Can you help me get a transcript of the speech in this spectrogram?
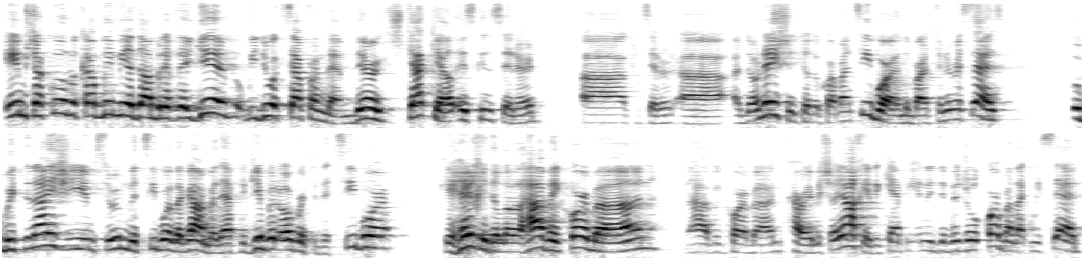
Im Shaklu Mekablim Miyadam, but if they give, we do accept from them. Their shekel is considered uh, considered uh, a donation to the Korban Tzibor, and the Bartanura says Ubitanai shiyim surim the tzibor lagamra. They have to give it over to the tzibor. Kehechi de have korban, have korban kari mishayachid. It can't be an individual korban, like we said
